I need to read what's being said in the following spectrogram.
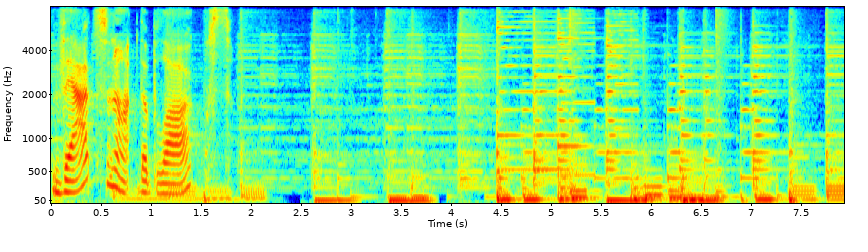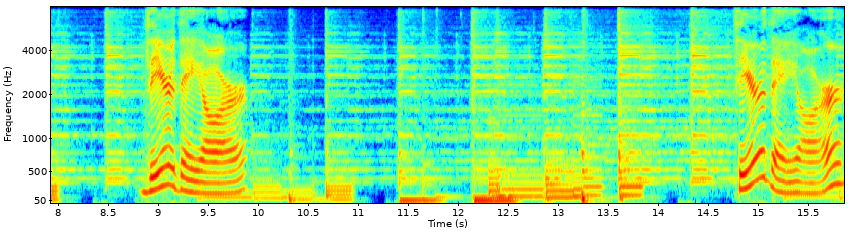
That's not the blocks. There they are. There they are.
